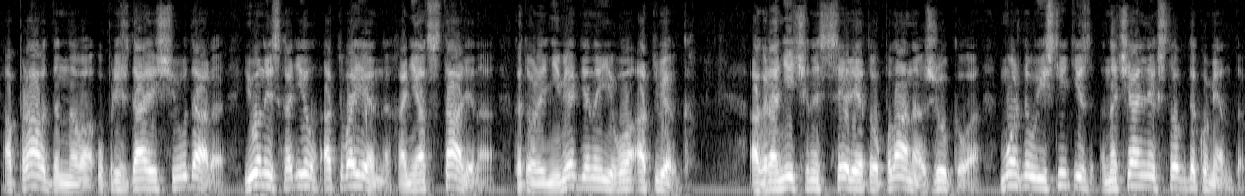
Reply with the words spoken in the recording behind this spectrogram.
оправданного упреждающего удара, и он исходил от военных, а не от Сталина, который немедленно его отверг. Ограниченность цели этого плана Жукова можно уяснить из начальных строк документов.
